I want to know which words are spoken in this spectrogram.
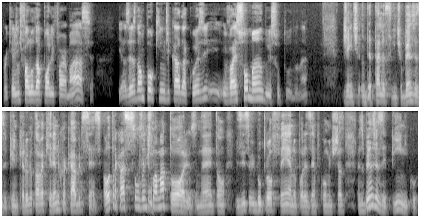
Porque a gente falou da polifarmácia, e às vezes dá um pouquinho de cada coisa e, e vai somando isso tudo, né? Gente, um detalhe é o seguinte, o benzodiazepínico que era o que eu estava querendo que o Acabe dissesse. A outra classe são os anti-inflamatórios, né? Então, existe o ibuprofeno, por exemplo, como mas o benzodiazepínico,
